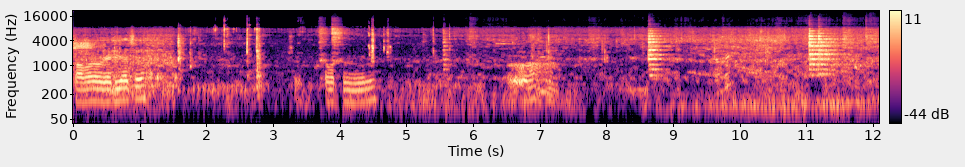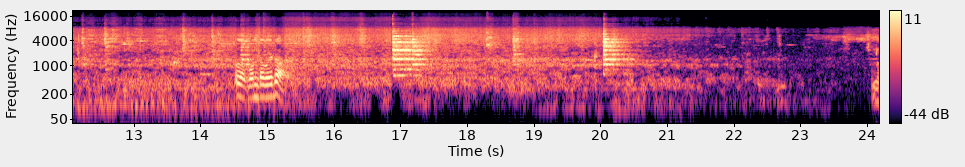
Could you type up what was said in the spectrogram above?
খাবারও রেডি আছে। খাবারটা নিয়ে নিই কোনটা এটা? চলো,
